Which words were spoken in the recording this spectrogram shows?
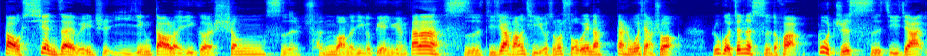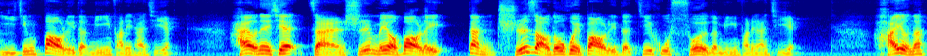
到现在为止已经到了一个生死存亡的一个边缘。当然，死几家房企有什么所谓呢？但是我想说，如果真的死的话，不止死几家已经暴雷的民营房地产企业，还有那些暂时没有暴雷但迟早都会暴雷的几乎所有的民营房地产企业，还有呢？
